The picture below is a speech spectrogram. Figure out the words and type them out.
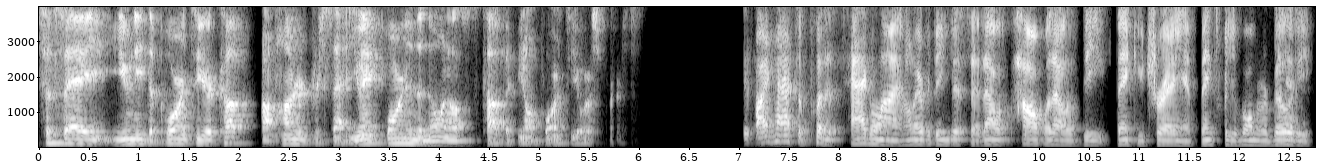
to say you need to pour into your cup 100% you ain't pouring into no one else's cup if you don't pour into yours first. If i had to put a tagline on everything that said that was powerful. That was deep. Thank you trey and thanks for your vulnerability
